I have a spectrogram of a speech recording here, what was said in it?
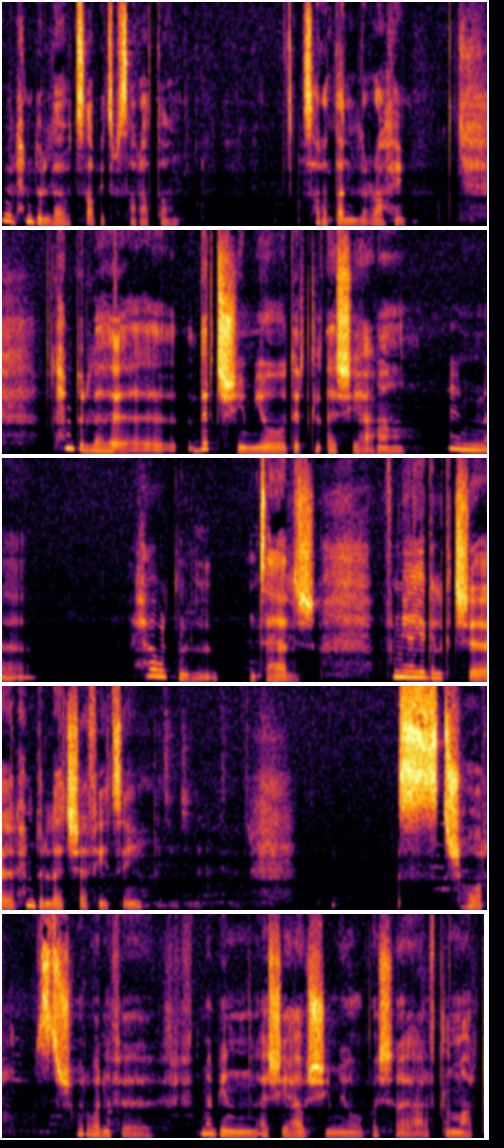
والحمد لله تصابت بسرطان سرطان الرحم الحمد لله درت ال chimio درت الأشعة حاولت نتعالج. في النهاية قال لك الحمد لله تشافيتي. ست شهور ست شهور وأنا في ما بين الأشعة وال chimio باش عرفت المرض.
